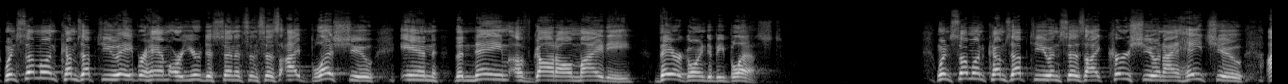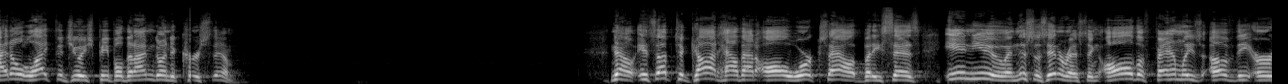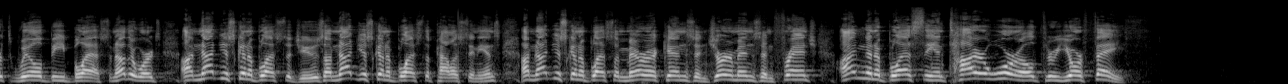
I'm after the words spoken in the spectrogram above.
When someone comes up to you, Abraham, or your descendants, and says, I bless you in the name of God Almighty, they are going to be blessed. When someone comes up to you and says, I curse you and I hate you, I don't like the Jewish people, then I'm going to curse them. Now, it's up to God how that all works out, but he says, In you, and this is interesting, all the families of the earth will be blessed. In other words, I'm not just going to bless the Jews, I'm not just going to bless the Palestinians, I'm not just going to bless Americans and Germans and French, I'm going to bless the entire world through your faith.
